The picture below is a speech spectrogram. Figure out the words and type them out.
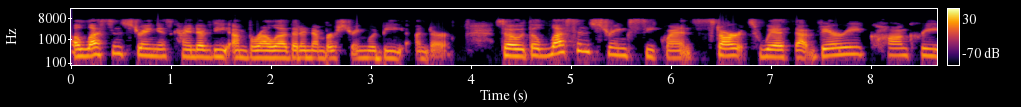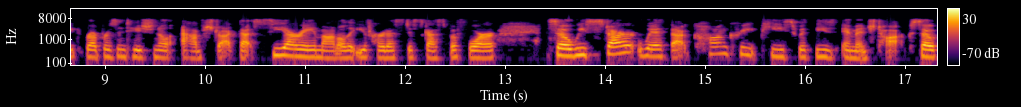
A lesson string is kind of the umbrella that a number string would be under. So the lesson string sequence starts with that very concrete representational abstract, that CRA model that you've heard us discuss before. So we start with that concrete piece with these image talks. So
